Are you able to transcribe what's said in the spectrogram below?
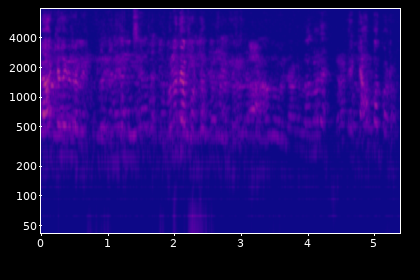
ಬ್ಯಾಗ್ ಕೆಳಗಡೆ ಒಂದೇ ಫೋಟೋ ಕ್ಯಾಪ್ ಹಾಕೊಳ್ರಪ್ಪ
